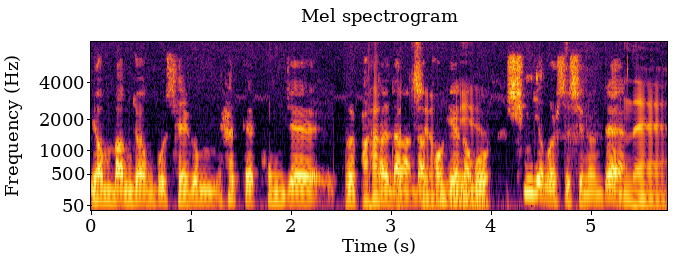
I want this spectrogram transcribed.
연방 정부 세금 혜택 공제를 박탈당한다. 바꿨죠. 거기에 예. 너무 신경을 쓰시는데 네.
